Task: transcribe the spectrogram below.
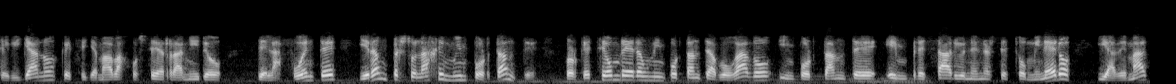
sevillano, que se llamaba José Ramiro de la Fuente, y era un personaje muy importante, porque este hombre era un importante abogado, importante empresario en el sector minero y además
